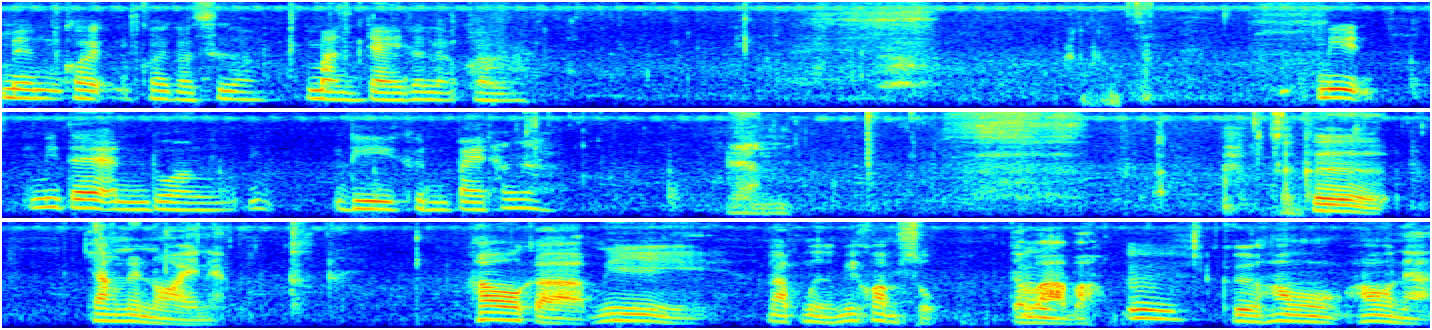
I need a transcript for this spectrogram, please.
แม่นค่อยค่อยก็เชื่อมั่นใจนั่นแหละค่อยมีมีแต่อันดวงดีขึ้นไปทั้งนั้นแม่นก็คืออย่างน้อยๆเนี่ยเฮากับมีนับมือมีความสุขแต่ว่าบ่อืมคือเฮาเฮาเนี่ย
